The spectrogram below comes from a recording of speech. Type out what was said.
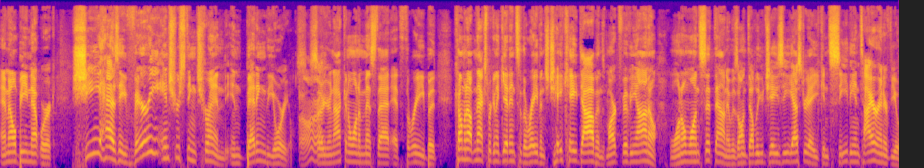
MLB Network she has a very interesting trend in betting the Orioles. So you're not going to want to miss that at three. But coming up next, we're going to get into the Ravens. J.K. Dobbins, Mark Viviano, one-on-one sit-down. It was on WJZ yesterday. You can see the entire interview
